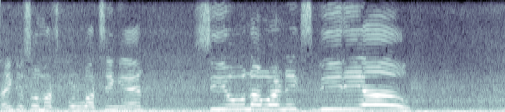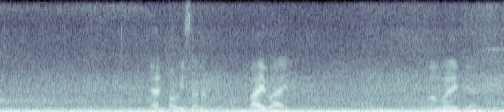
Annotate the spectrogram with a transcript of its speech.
Thank you so much for watching and see you on our next video. Yan, pawisan na. Bye bye. Oh my God.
